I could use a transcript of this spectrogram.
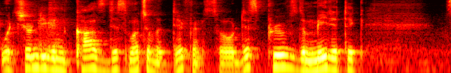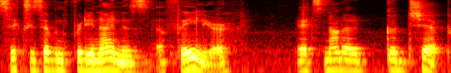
which shouldn't even cause this much of a difference. So this proves the MediaTek 6739 is a failure. It's not a good chip.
